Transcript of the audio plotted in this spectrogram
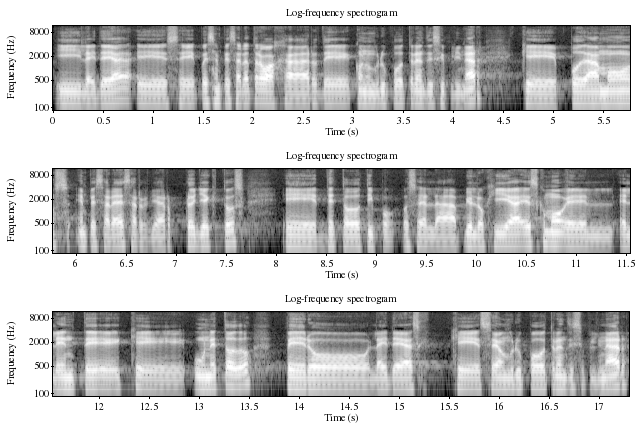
y la idea es eh, pues, empezar a trabajar de, con un grupo transdisciplinar que podamos empezar a desarrollar proyectos eh, de todo tipo. O sea, la biología es como el, el ente que une todo, pero la idea es que sea un grupo transdisciplinar,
